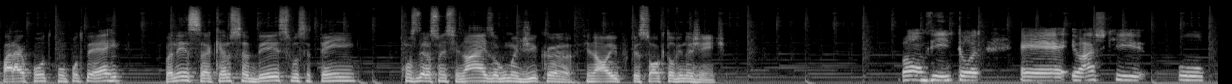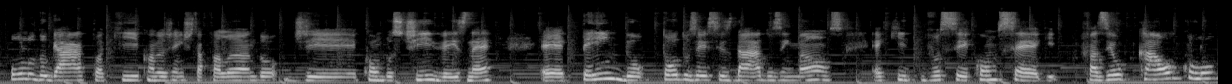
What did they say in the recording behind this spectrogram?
parar.com.br. Vanessa, quero saber se você tem considerações finais, alguma dica final aí para o pessoal que está ouvindo a gente. Bom, Vitor, é, eu acho que o pulo do gato aqui, quando a gente está falando de combustíveis, né? É, tendo todos esses dados em mãos, é que você consegue fazer o cálculo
